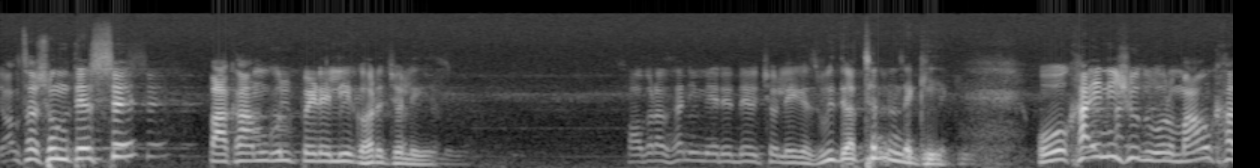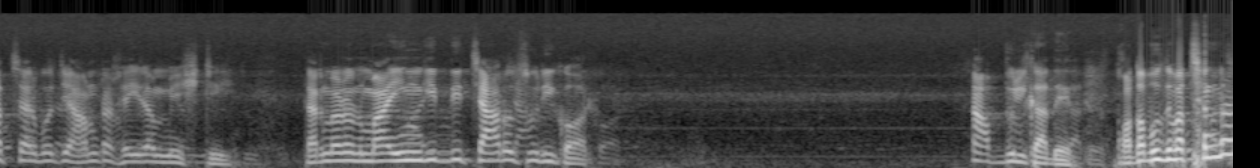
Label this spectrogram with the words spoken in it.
জলসা শুনতে এসছে? পাকা আমগুল পেড়ে নিয়ে ঘরে চলে গেছে। সবরাসানি মেরে দিয়ে চলে গেছে। বুঝতে পারছেন না নাকি? ও খায়নি শুধু, ওর মাও খাচ্ছে আর বলছে, আমটা সেইরকম মিষ্টি। তার মানে ওর মা ইঙ্গিত দিচ্ছে, আরও চুরি কর। আব্দুল কাদের, কথা বুঝতে পারছেন না?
